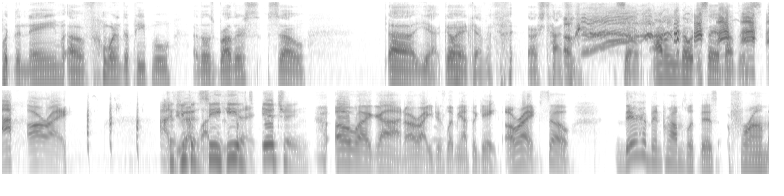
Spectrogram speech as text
with the name of one of the people of those brothers. So, uh, yeah, go ahead, Kevin. or Tachi. Okay. So I don't even know what to say about this. All right. I Because you can see he is itching. Oh my God. All right. You just let me out the gate. All right. So there have been problems with this from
